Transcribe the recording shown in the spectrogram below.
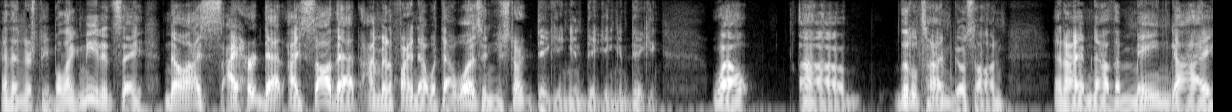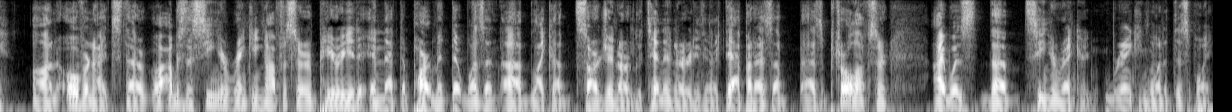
And then there's people like me that say, no, I, I heard that. I saw that. I'm going to find out what that was. And you start digging and digging and digging. Well, uh, little time goes on, and I am now the main guy on overnights. The well, I was the senior ranking officer period in that department that wasn't uh, like a sergeant or lieutenant or anything like that, but as a as a patrol officer, I was the senior ranking ranking one at this point.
